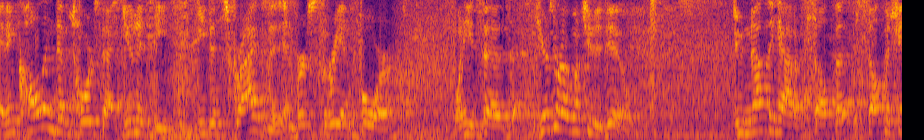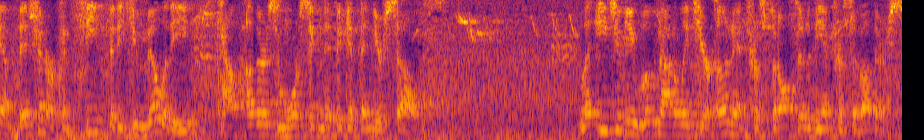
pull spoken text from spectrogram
And in calling them towards that unity, he describes it in verse 3 and 4 when he says, Here's what I want you to do. Do nothing out of selfish ambition or conceit, but in humility count others more significant than yourselves. Let each of you look not only to your own interests, but also to the interests of others.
